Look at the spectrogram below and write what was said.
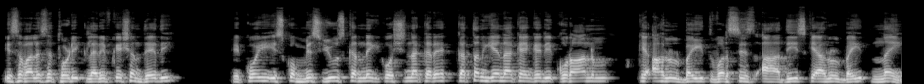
اس حوالے سے تھوڑی کلیریفکیشن دے دی۔ کہ کوئی اس کو مس یوز کرنے کی کوشش نہ کرے، قطن یہ نہ کہیں گے جی قرآن کے اہل البیت ورسز احادیث کے اہل البیت نہیں۔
